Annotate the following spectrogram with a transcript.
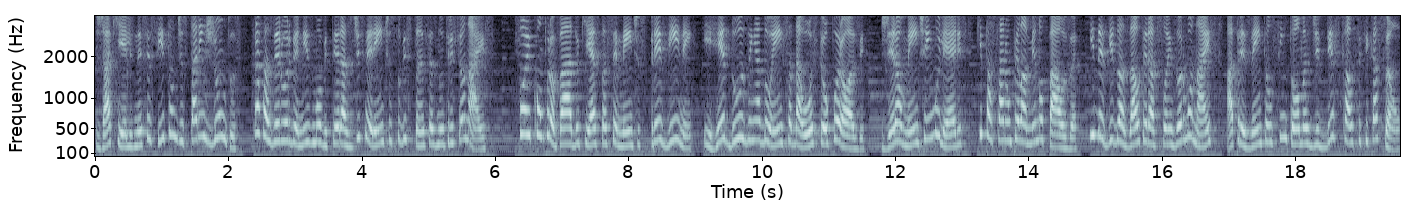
já que eles necessitam de estarem juntos para fazer o organismo obter as diferentes substâncias nutricionais. Foi comprovado que estas sementes previnem e reduzem a doença da osteoporose, geralmente em mulheres que passaram pela menopausa e, devido às alterações hormonais, apresentam sintomas de descalcificação.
